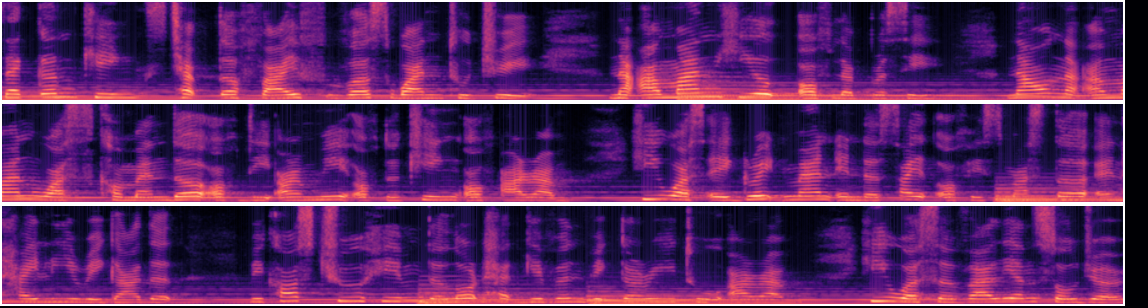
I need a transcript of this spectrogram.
Second Kings chapter 5 verse 1 to 3. Naaman healed of leprosy. Now Naaman was commander of the army of the king of Aram. He was a great man in the sight of his master and highly regarded because through him the Lord had given victory to Aram. He was a valiant soldier,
